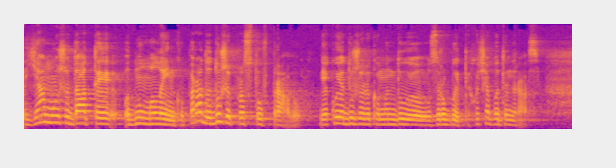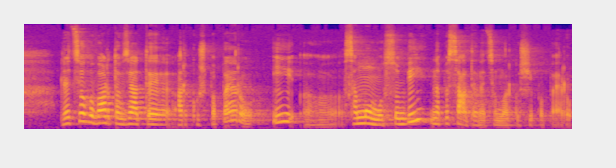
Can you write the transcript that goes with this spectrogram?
Я можу дати одну маленьку пораду, дуже просту вправу, яку я дуже рекомендую зробити хоча б один раз. Для цього варто взяти аркуш паперу і е, самому собі написати на цьому аркуші паперу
